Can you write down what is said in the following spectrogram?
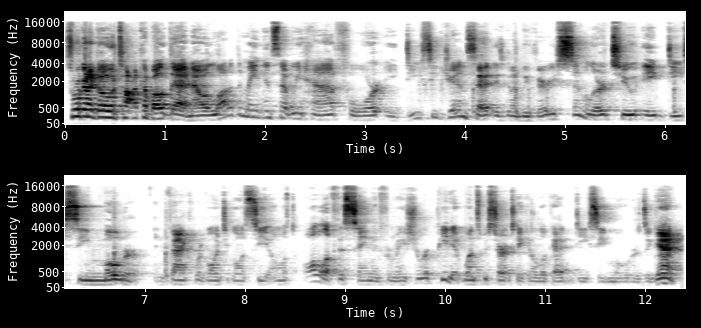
So we're going to go talk about that. Now, a lot of the maintenance that we have for a DC genset is going to be very similar to a DC motor. In fact, we're going to go and see almost all of the same information repeated once we start taking a look at DC motors again.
